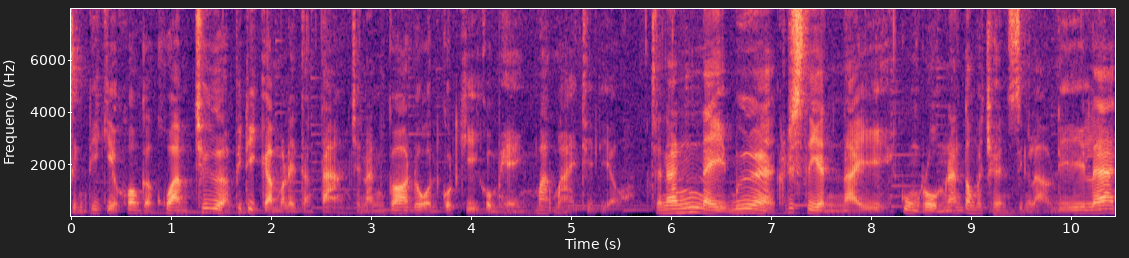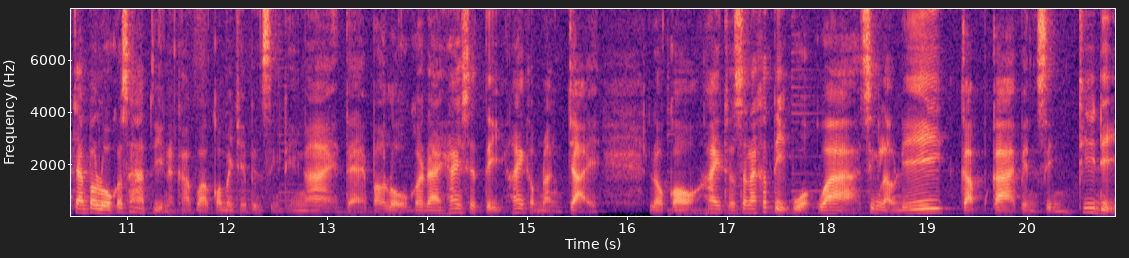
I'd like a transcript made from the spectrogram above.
สิ่งที่เกี่ยวข้องกับความเชื่อพิธีกรรมอะไรต่างๆ ฉะนั้นก็โดนกดขี่ข่มเหงมากมายทีเดียว ฉะนั้นในเมื่อคริสเตียนในกรุงโรมนั้นต้องเผชิญสิ่งเหล่านี้ และอาจารย์เปาโลก็ทราบดีนะครับว่าก็ไม่ใช่เป็นสิ่งที่ง่าย แต่เปาโลก็ได้ให้สติให้กำลังใจ แล้วก็ให้ทัศนคติบวกว่า สิ่งเหล่านี้กลับกลายเป็นสิ่งที่ดี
